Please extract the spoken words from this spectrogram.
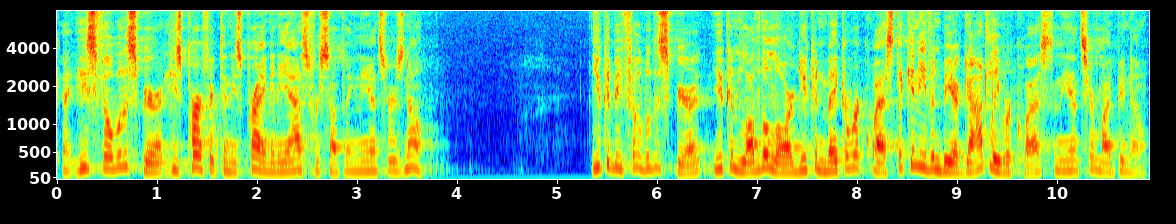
Okay, he's filled with the Spirit, he's perfect, and he's praying, and he asks for something, and the answer is no. You can be filled with the Spirit, you can love the Lord, you can make a request, it can even be a godly request, and the answer might be no.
